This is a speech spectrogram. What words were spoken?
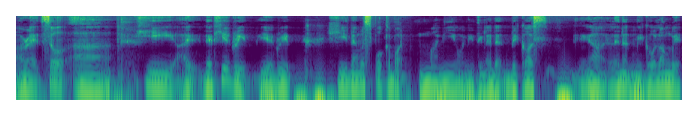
All right. So uh, he I, that he agreed. He agreed. He never spoke about money or anything like that because yeah, Leonard and me go a long way.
